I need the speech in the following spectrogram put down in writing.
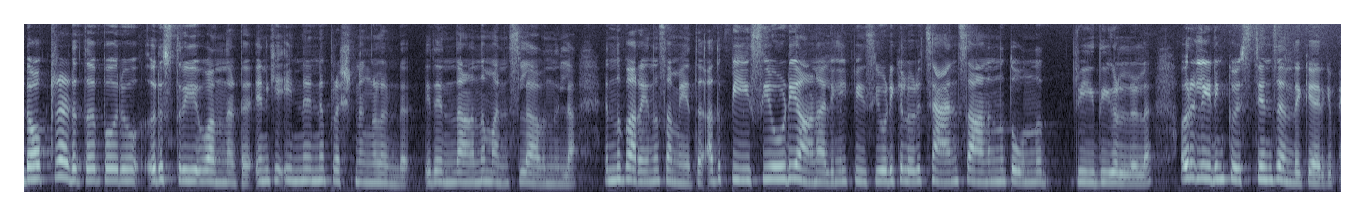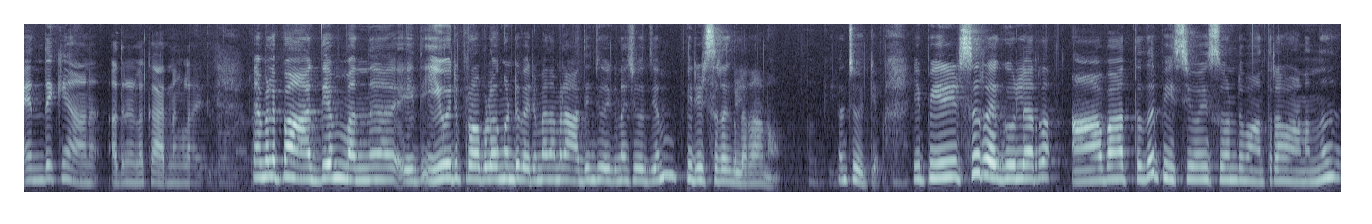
ഡോക്ടറെ അടുത്ത് ഇപ്പോൾ ഒരു ഒരു സ്ത്രീ വന്നിട്ട് എനിക്ക് ഇന്ന ഇന്ന പ്രശ്നങ്ങളുണ്ട് ഇതെന്താണെന്ന് മനസ്സിലാവുന്നില്ല എന്ന് പറയുന്ന സമയത്ത് അത് പി സി ഒ ഡി ആണ് അല്ലെങ്കിൽ പി സി ഒ ഡിക്കുള്ള ഒരു ചാൻസ് ആണെന്ന് തോന്നുന്ന രീതികളിലുള്ള ഒരു ലീഡിങ് ക്വസ്റ്റ്യൻസ് എന്തൊക്കെയായിരിക്കും? എന്തൊക്കെയാണ് അതിനുള്ള കാരണങ്ങളായിട്ട് നമ്മളിപ്പോൾ ആദ്യം വന്ന് ഈ ഒരു പ്രോബ്ലം കൊണ്ട് വരുമ്പോൾ നമ്മൾ ആദ്യം ചോദിക്കുന്ന ചോദ്യം പീരീഡ്സ് റെഗുലർ ആണോ? എന്ന് ചോദിക്കും. ഈ പീരീഡ്സ് റെഗുലർ ആവാത്തത് പി സി ഒ എസ് കൊണ്ട് മാത്രമാണെന്ന്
